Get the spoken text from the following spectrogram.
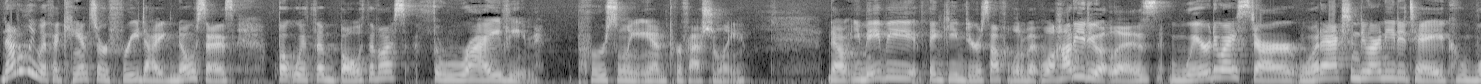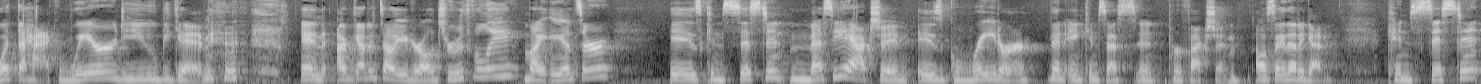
not only with a cancer free diagnosis, but with the both of us thriving personally and professionally. Now, you may be thinking to yourself a little bit, well, how do you do it, Liz? Where do I start? What action do I need to take? What the heck? Where do you begin? and I've got to tell you, girl, truthfully, my answer is consistent, messy action is greater than inconsistent perfection. I'll say that again. Consistent,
